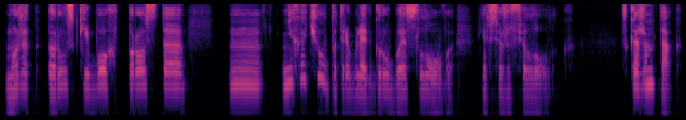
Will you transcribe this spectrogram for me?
может, русский бог просто... Не хочу употреблять грубое слово, я все же филолог. Скажем так,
